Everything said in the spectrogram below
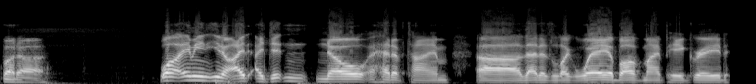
but uh, well, I mean, you know, I, I didn't know ahead of time. Uh, that is like way above my pay grade.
